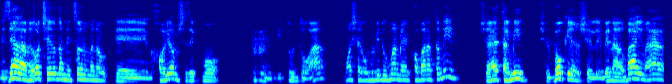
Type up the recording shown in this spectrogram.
וזה על העבירות שאין אדם ניצול ממנו אה, בכל יום, שזה כמו ביטול תורה, כמו שהוא מביא דוגמה מקורבן התמיד, שהיה תלמיד של בוקר, של בין הארבעים, היה,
